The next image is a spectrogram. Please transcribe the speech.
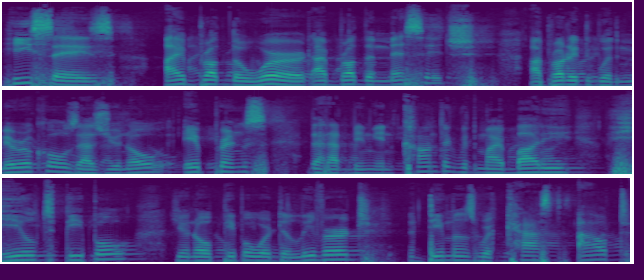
he says, I brought the word, I brought the message, I brought it with miracles, as you know, aprons that had been in contact with my body healed people. You know, people were delivered, demons were cast out.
